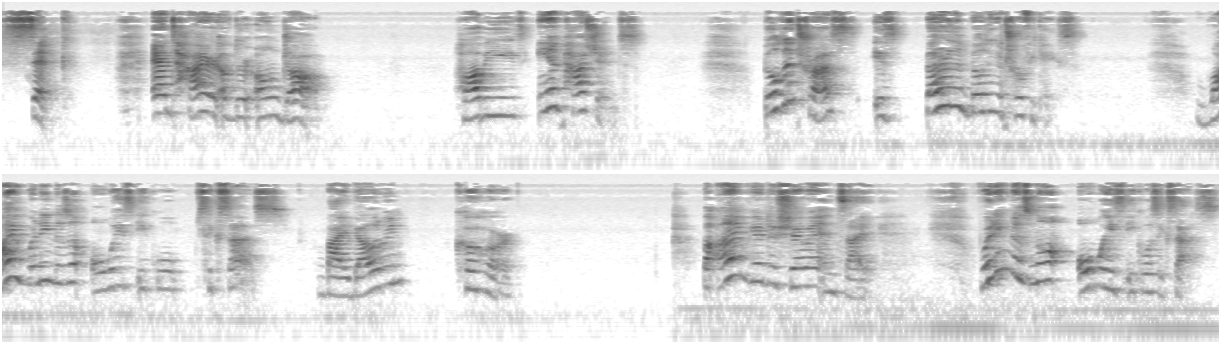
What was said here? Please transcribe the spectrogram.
sick and tired of their own job, hobbies, and passions. Building trust is better than building a trophy case. Why winning doesn't always equal success by Valerie Coher. But I am here to share my insight. Winning does not always equal success.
